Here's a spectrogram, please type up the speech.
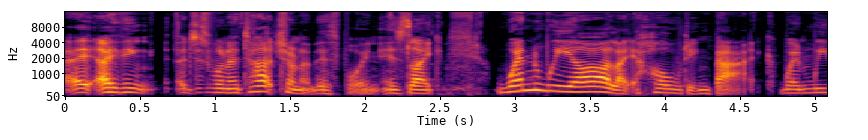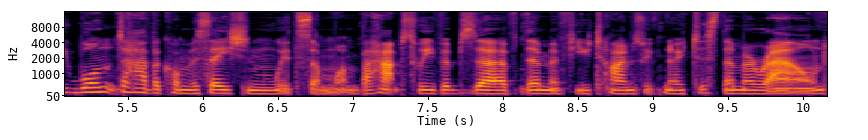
I, I, think I just want to touch on at this point is like when we are like holding back, when we want to have a conversation with someone, perhaps we've observed them a few times, we've noticed them around,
